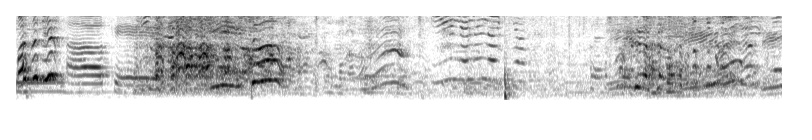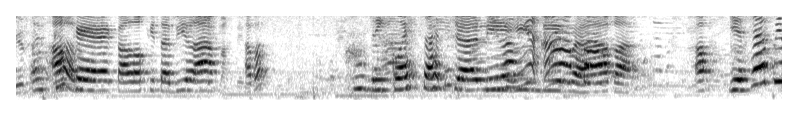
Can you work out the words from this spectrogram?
Masuk dia. Oke. Itu. Oke, kalau kita bilang apa? Requestan. Shani Indira kak. Oh, Ya, happy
